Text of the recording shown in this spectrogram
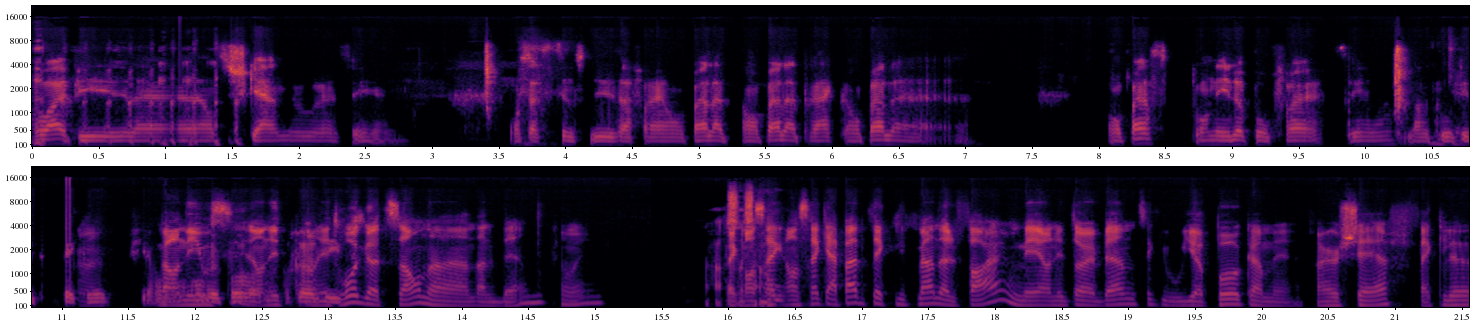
Ouais, puis la- on se chicane ou euh, on s'assine sur des affaires, on perd la, on perd la traque, on perd la. On perd ce qu'on est là pour faire, tu sais, hein, dans le côté technique. Puis on, Ben, on est veut aussi, pas on est, on trois gars de son dans, dans le band, quand même. Ah, Fait qu'on serait, on serait capable techniquement de le faire, mais on est un band tu sais, où il n'y a pas comme euh, un chef. Fait que là,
